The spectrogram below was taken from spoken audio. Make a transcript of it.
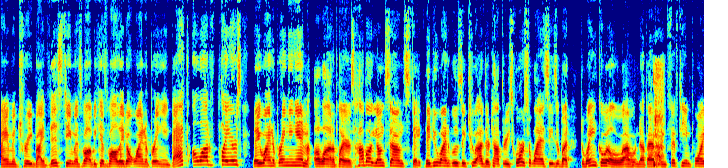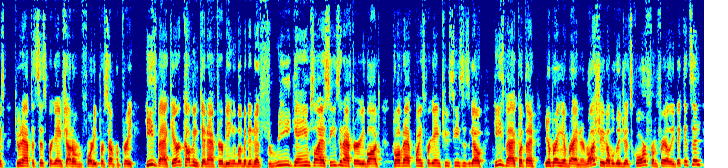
I am intrigued by this team as well because while they don't wind up bringing back a lot of players, they wind up bringing in a lot of players. How about Youngstown State? They do wind up losing two out of their top three scorers from last season, but Dwayne Cohill, wound up averaging 15 points, two and a half assists per game, shot over 40% from three. He's back. Eric Covington, after being limited to three games last season after he logged 12 and a half points per game two seasons ago, he's back. But then you're bringing in Brandon Rush, a double digit score from Fairleigh Dickinson.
